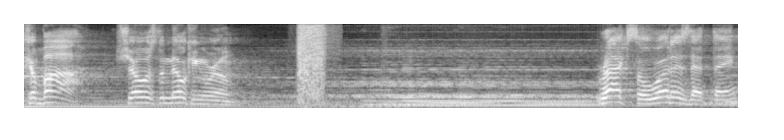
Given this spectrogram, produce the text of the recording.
Kaba, Show us the milking room. Raxil, what is that thing?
